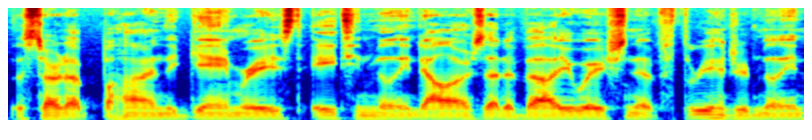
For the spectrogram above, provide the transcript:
The startup behind the game raised $18 million at a valuation of $300 million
